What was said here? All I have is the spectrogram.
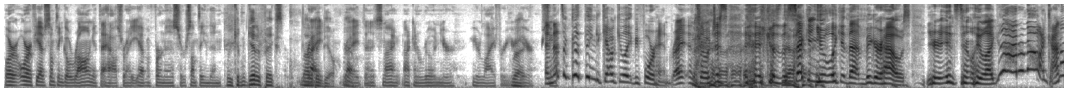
Or or if you have something go wrong at the house, right? You have a furnace or something, then we can get it fixed. Not right, a big deal. Right. Yeah. Then it's not not going to ruin your your life or your right. year. So. And that's a good thing to calculate beforehand, right? And so just because the yeah. second you look at that bigger house, you're instantly like, ah, I don't know, I kind of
